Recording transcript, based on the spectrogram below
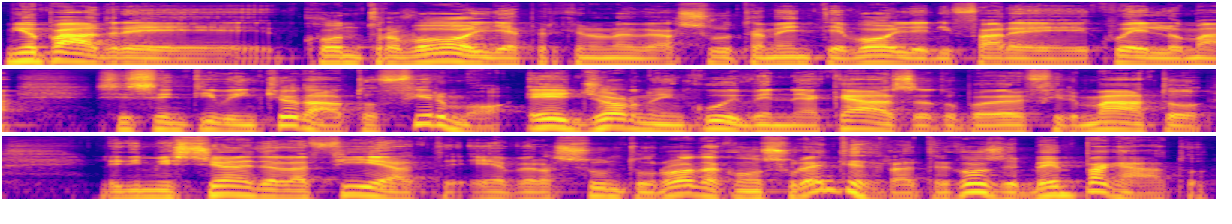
mio padre, controvoglia, perché non aveva assolutamente voglia di fare quello, ma si sentiva inchiodato, firmò e il giorno in cui venne a casa, dopo aver firmato le dimissioni dalla Fiat e aver assunto un ruolo da consulente, tra altre cose ben pagato,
